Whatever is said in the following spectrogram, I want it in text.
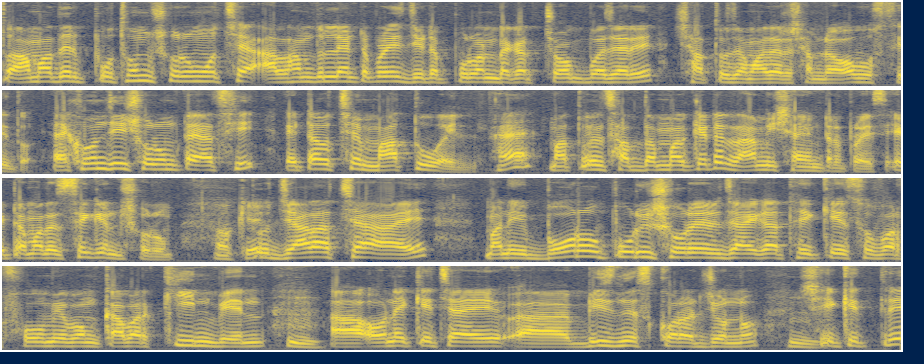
তো আমাদের প্রথম শোরুম হচ্ছে আলহামদুলিল্লাহ এন্টারপ্রাইজ যেটা পুরান ঢাকার চক বাজারে ছাত্রজা মাজারের সামনে অবস্থিত। এখন যে শোরুমটা আছি এটা হচ্ছে মাতুয়াইল হ্যাঁ? মাতুয়াইল সাদ্দাম মার্কেটের রামিশা এন্টারপ্রাইজ। এটা আমাদের সেকেন্ড শোরুম তো যারা চায় মানে বড় পরিসরের জায়গা থেকে সোফার ফোম এবং কাবার কিনবেন অনেকে চায় বিজনেস করার জন্য। সেক্ষেত্রে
